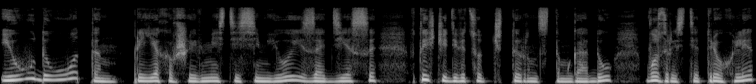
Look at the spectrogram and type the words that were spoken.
Иуда Уоттен, приехавший вместе с семьей из Одессы в 1914 году в возрасте трех лет,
